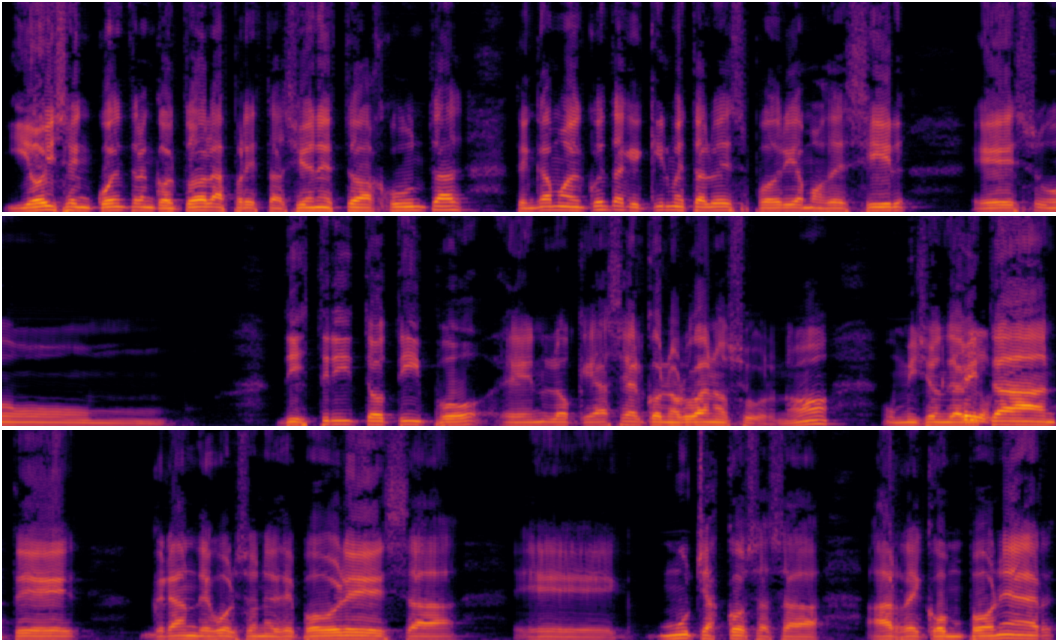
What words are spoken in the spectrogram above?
y hoy se encuentran con todas las prestaciones todas juntas. Tengamos en cuenta que Quilmes tal vez podríamos decir es un distrito tipo en lo que hace al conurbano sur, ¿no? Un millón de habitantes, grandes bolsones de pobreza, eh, muchas cosas a, a recomponer.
